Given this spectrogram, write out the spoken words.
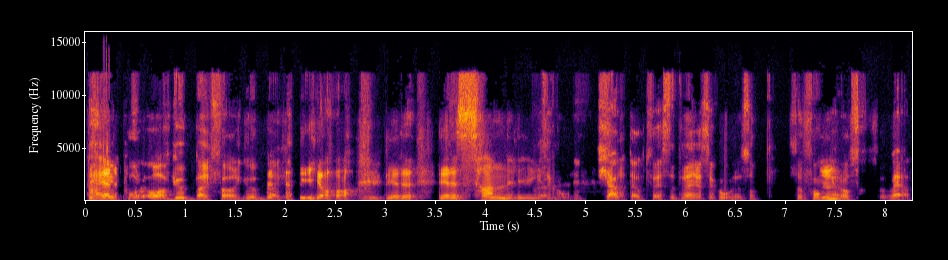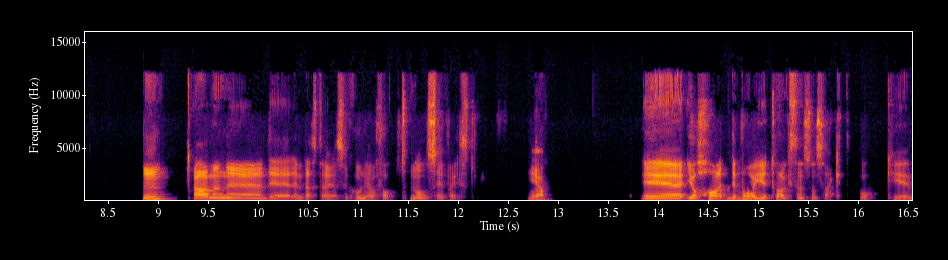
det här är en podd av gubbar för gubbar. ja, det är det, det, är det sannoliken. Shoutout förresten till den recensionen som, som fångar mm. oss så väl. Mm. Ja, men eh, det är den bästa recensionen jag har fått någonsin faktiskt. Ja. Eh, jag har, det var ju ett tag sedan som sagt och eh,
